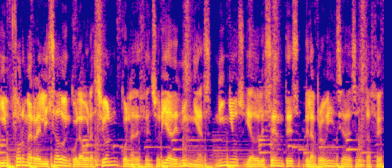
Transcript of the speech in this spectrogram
Informe realizado en colaboración con la Defensoría de Niñas, Niños y Adolescentes de la provincia de Santa Fe.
